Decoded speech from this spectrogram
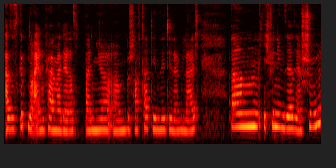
Also es gibt nur einen Primer, der das bei mir ähm, geschafft hat. Den seht ihr dann gleich. Ähm, ich finde ihn sehr, sehr schön.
